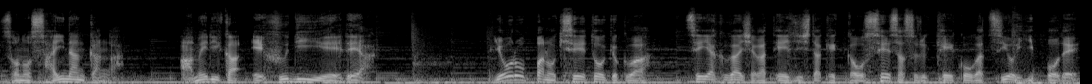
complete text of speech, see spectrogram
その最難関がアメリカ FDA である。ヨーロッパの規制当局は製薬会社が提示した結果を精査する傾向が強い一方で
